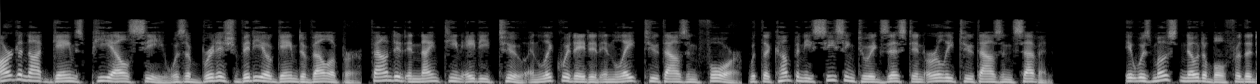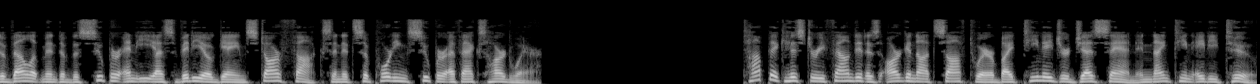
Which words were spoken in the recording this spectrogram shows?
Argonaut Games plc was a British video game developer, founded in 1982 and liquidated in late 2004, with the company ceasing to exist in early 2007. It was most notable for the development of the Super NES video game Star Fox and its supporting Super FX hardware. Topic history Founded as Argonaut Software by teenager Jez San in 1982,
